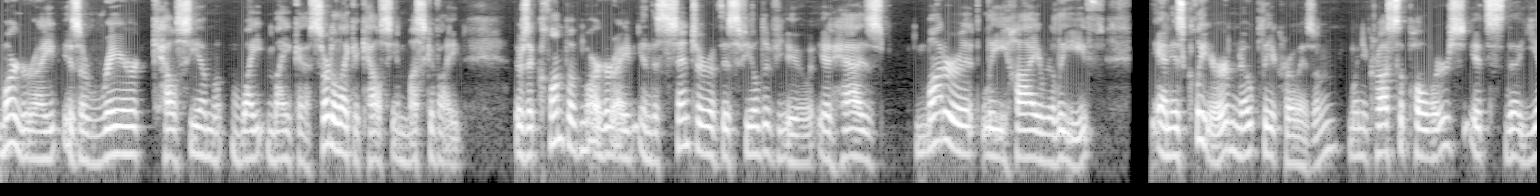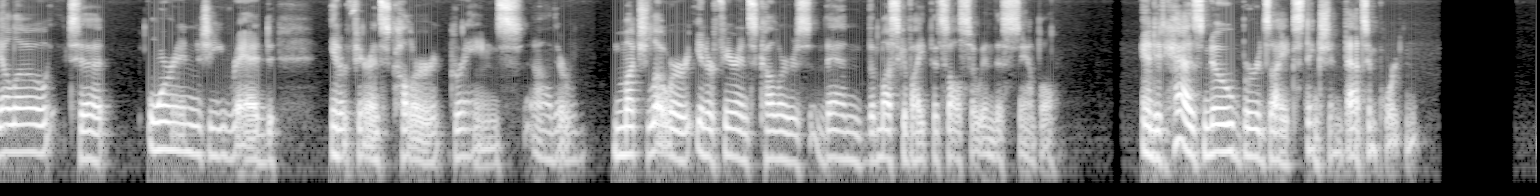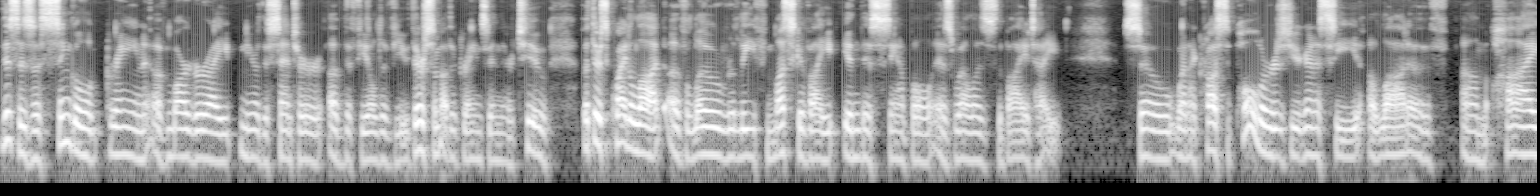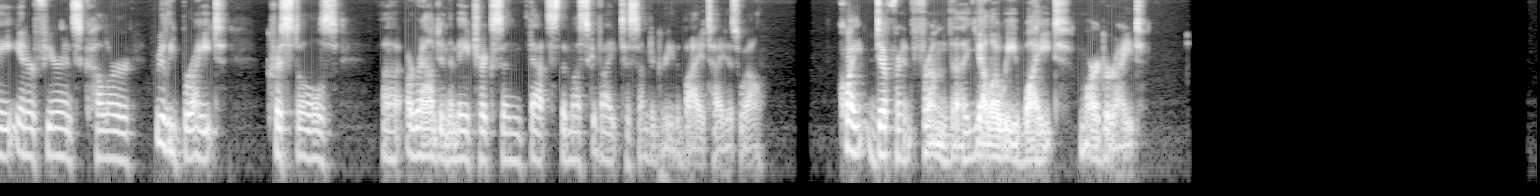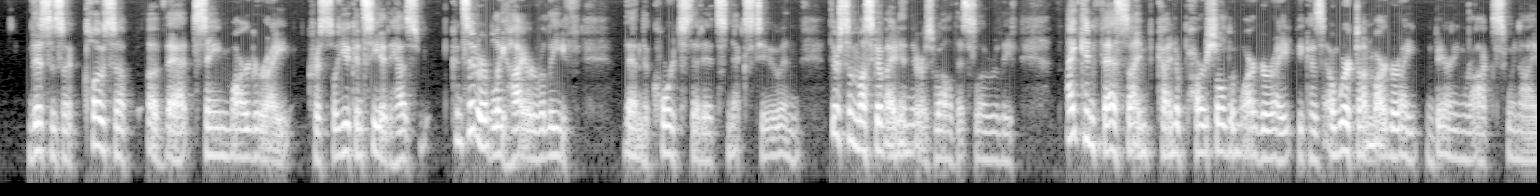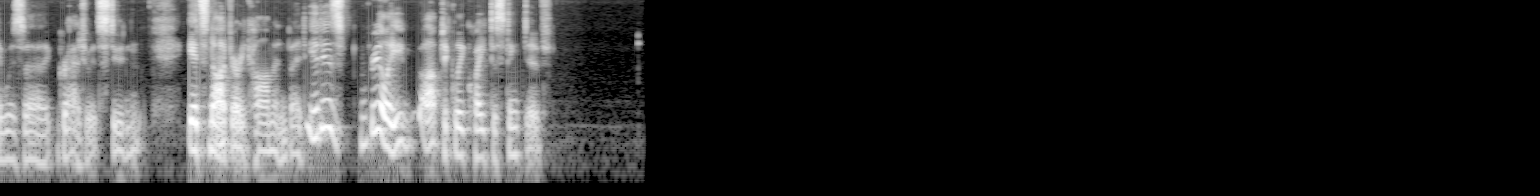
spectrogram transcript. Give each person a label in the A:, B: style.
A: Margarite is a rare calcium white mica, sort of like a calcium muscovite. There's a clump of margarite in the center of this field of view. It has moderately high relief and is clear, no pleochroism. When you cross the polars, it's the yellow to orangey red interference color grains. Uh, they're much lower interference colors than the muscovite that's also in this sample. And it has no bird's eye extinction. That's important. This is a single grain of margarite near the center of the field of view. There's some other grains in there too, but there's quite a lot of low relief muscovite in this sample as well as the biotite. So when I cross the polars, you're going to see a lot of um, high interference color, really bright crystals uh, around in the matrix, and that's the muscovite to some degree, the biotite as well. Quite different from the yellowy white margarite. This is a close-up of that same margarite crystal. You can see it has considerably higher relief than the quartz that it's next to, and there's some muscovite in there as well that's low relief. I confess I'm kind of partial to margarite because I worked on margarite-bearing rocks when I was a graduate student. It's not very common, but it is really optically quite distinctive.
